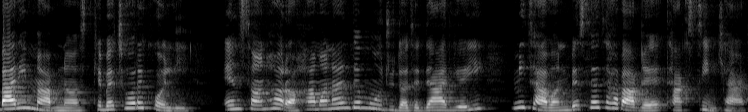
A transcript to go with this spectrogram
بر این مبناست که به طور کلی انسانها را همانند موجودات دریایی می توان به سه طبقه تقسیم کرد.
